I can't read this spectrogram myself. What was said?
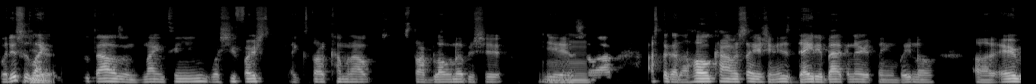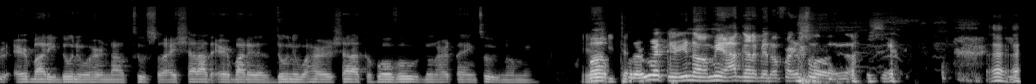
But this was yeah. like 2019 when she first like start coming out, start blowing up and shit. Yeah, mm-hmm. so I, I still got a whole conversation. It's dated back and everything, but you know, uh, every, everybody doing it with her now too. So hey, shout out to everybody that's doing it with her. Shout out to whoever doing her thing too. You know what I mean? Yeah, but t- for the record, you know what I mean. I gotta be the first one. You know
